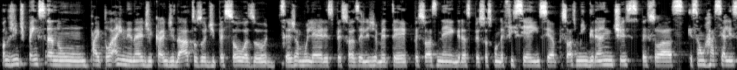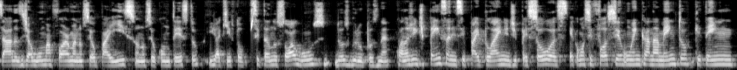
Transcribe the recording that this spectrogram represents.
Quando a gente pensa num pipeline né, de candidatos ou de pessoas, ou seja mulher mulheres, pessoas LGBT, pessoas negras, pessoas com deficiência, pessoas migrantes, pessoas que são racializadas de alguma forma no seu país ou no seu contexto. E aqui estou citando só alguns dos grupos, né? Quando a gente pensa nesse pipeline de pessoas, é como se fosse um encanamento que tem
